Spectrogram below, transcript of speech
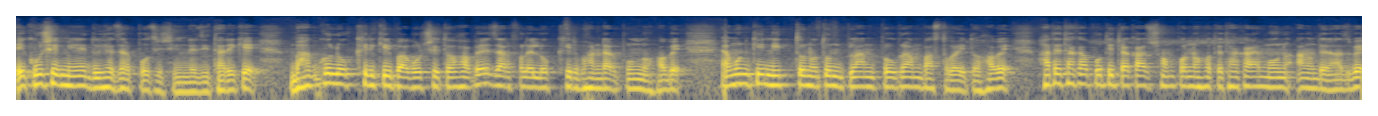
একুশে মে দুই হাজার পঁচিশ ইংরেজি তারিখে ভাগ্য লক্ষ্মীর কৃপা বর্ষিত হবে, যার ফলে লক্ষ্মীর ভাণ্ডার পূর্ণ হবে। এমনকি নিত্য নতুন প্ল্যান প্রোগ্রাম বাস্তবায়িত হবে। হাতে থাকা প্রতিটা কাজ সম্পন্ন হতে থাকায় মন আনন্দে নাচবে।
